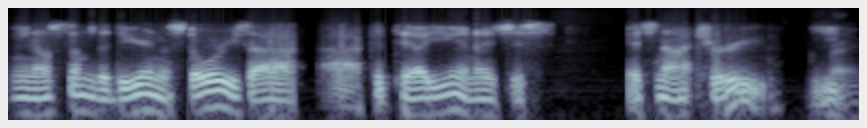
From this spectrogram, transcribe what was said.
you know some of the deer in the stories I I could tell you, and it's just it's not true. You, Right.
